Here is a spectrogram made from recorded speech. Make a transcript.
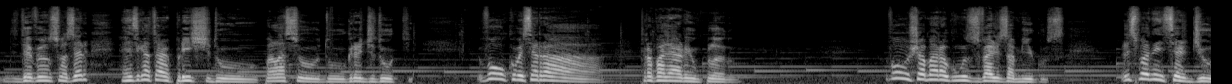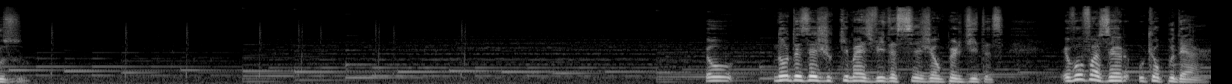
devemos fazer é resgatar Priest do Palácio do Grande Duque. Vou começar a trabalhar em um plano. Vou chamar alguns velhos amigos. Eles podem ser de uso. Eu não desejo que mais vidas sejam perdidas. Eu vou fazer o que eu puder.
